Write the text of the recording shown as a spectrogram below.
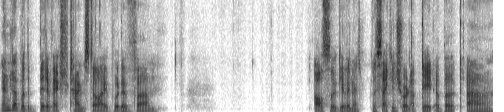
ended up with a bit of extra time still. I would have um, also given a, a second short update about uh,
